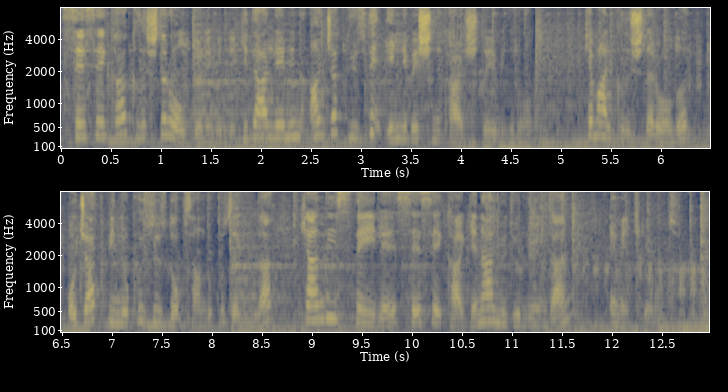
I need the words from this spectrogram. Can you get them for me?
SSK Kılıçdaroğlu döneminde giderlerinin ancak %55'ini karşılayabilir oldu. Kemal Kılıçdaroğlu, Ocak 1999 ayında kendi isteğiyle SSK Genel Müdürlüğü'nden emekli oldu.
